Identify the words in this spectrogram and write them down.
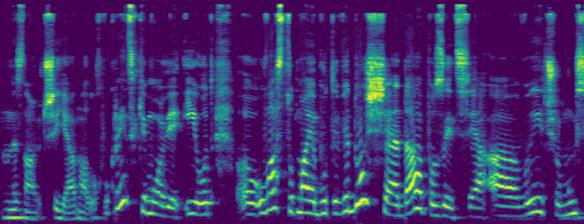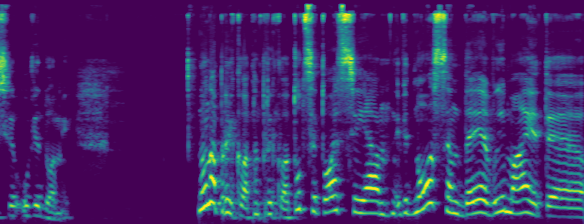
Не знаю, чи є аналог в українській мові. І от е, у вас тут має бути ведуща да, позиція, а ви чомусь у відомій. Ну, наприклад, наприклад, тут ситуація відносин, де ви маєте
